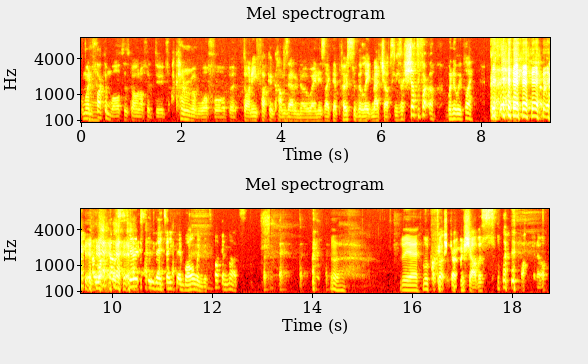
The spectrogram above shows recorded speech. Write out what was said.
And when fucking Walter's going off a dude, I can't remember War 4, but Donnie fucking comes out of nowhere and he's like, they're posted the league matchups and he's like, shut the fuck up. When do we play? I like how seriously they take their bowling. It's fucking nuts. Yeah, look, Fucking fu- Shomer Shabbos. fucking hell.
